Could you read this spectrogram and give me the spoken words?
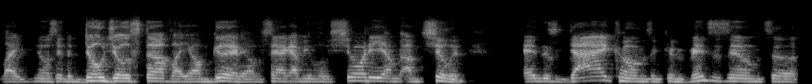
like, you know, I'm saying the dojo stuff. Like, yo, I'm good. I'm saying I got me a little shorty. I'm I'm chilling. And this guy comes and convinces him to,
